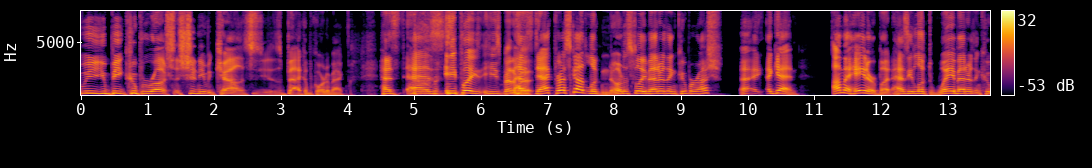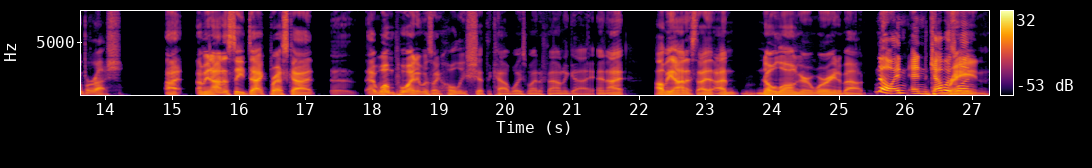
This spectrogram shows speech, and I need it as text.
we you beat Cooper Rush. This shouldn't even count. It's, it's backup quarterback. Has has He plays. He's been a has Dak Prescott looked noticeably better than Cooper Rush? Uh, again, I'm a hater, but has he looked way better than Cooper Rush? I I mean, honestly, Dak Prescott. Uh, at one point, it was like, "Holy shit!" The Cowboys might have found a guy, and I, I'll be honest, I I'm no longer worried about No, and and Cowboys won. rain.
